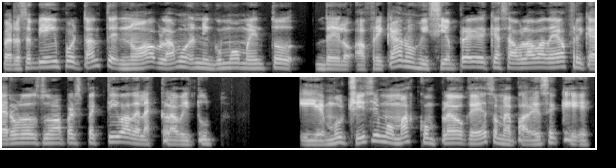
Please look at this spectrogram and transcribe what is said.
Pero eso es bien importante. No hablamos en ningún momento de los africanos y siempre que se hablaba de África era desde una perspectiva de la esclavitud. Y es muchísimo más complejo que eso. Me parece que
